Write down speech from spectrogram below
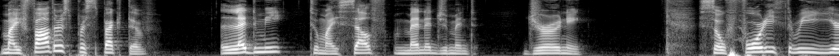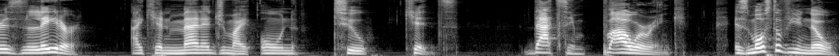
My father's perspective led me to my self management journey. So, 43 years later, I can manage my own two kids. That's empowering. As most of you know,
